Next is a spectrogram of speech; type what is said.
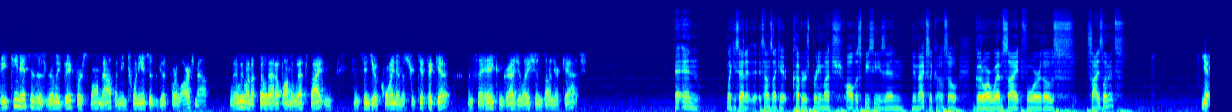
18 inches is really big for a smallmouth. I mean, 20 inches is good for a largemouth. Well, we want to throw that up on the website and, and send you a coin and a certificate and say, hey, congratulations on your catch. And like you said, it, it, sounds like it covers pretty much all the species in New Mexico. So go to our website for those size limits. Yes.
